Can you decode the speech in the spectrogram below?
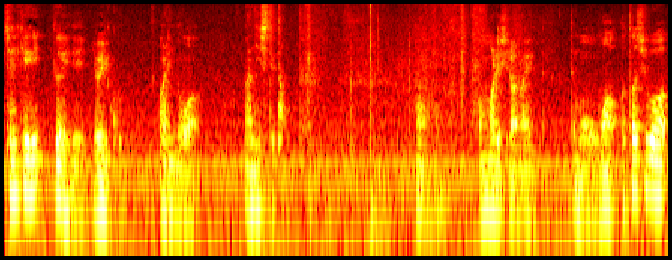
ちゃイケ以外で良い子ありのは何してた、うん、あんまり知らない。でもまあ私は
